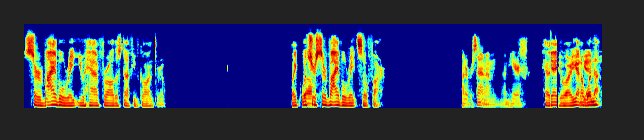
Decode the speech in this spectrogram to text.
survival rate you have for all the stuff you've gone through? Like, what's well, your survival rate so far? Hundred percent. I'm I'm here. Hell yeah, you are. You got a one. up.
